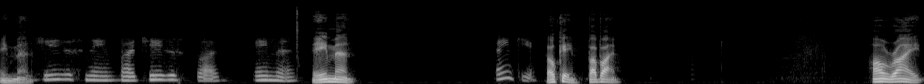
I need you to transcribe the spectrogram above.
amen. In Jesus' name, by Jesus' blood. Amen. Amen. Thank you. Okay, bye bye. All right,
